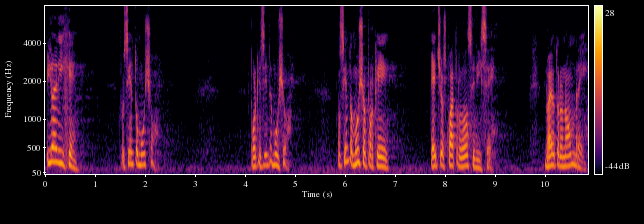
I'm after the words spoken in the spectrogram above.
Y yo le dije, pues siento mucho. Porque siento mucho. No siento mucho porque Hechos 4.12 dice, no hay otro nombre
